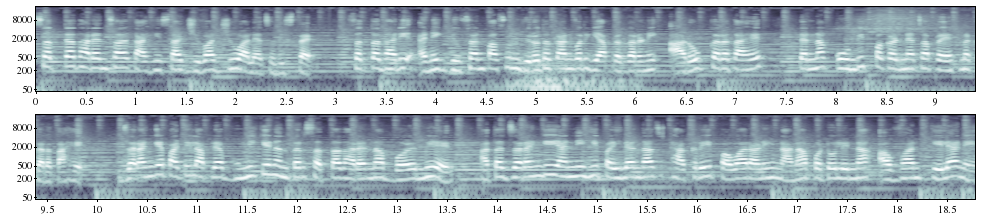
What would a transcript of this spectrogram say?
सत्ताधाऱ्यांचा काहीसा जीवाजीव आल्याचं दिसतंय. सत्ताधारी अनेक दिवसांपासून विरोधकांवर या प्रकरणी आरोप करत आहेत त्यांना कोंडीत पकडण्याचा प्रयत्न करत आहेत. जरांगे पाटील आपल्या भूमिकेनंतर सत्ताधाऱ्यांना बळ मिळेल. आता जरांगे यांनीही पहिल्यांदाच ठाकरे पवार आणि नाना पटोलेंना आव्हान केल्याने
